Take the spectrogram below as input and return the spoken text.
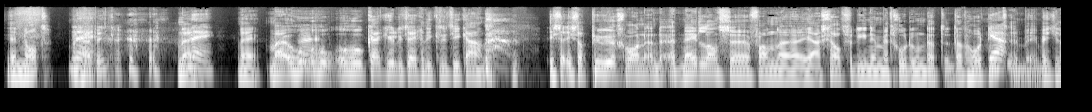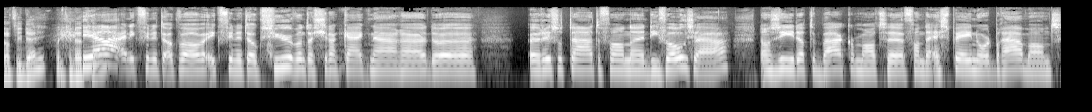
Ja, not, begrijp Nee. ik? Nee. Nee. nee. Maar hoe, hoe, hoe kijken jullie tegen die kritiek aan? Is, is dat puur gewoon het Nederlandse van eh, ja, geld verdienen met goed doen? Dat, dat hoort niet? Ja. Weet je dat idee? Wat je net zei? Ja, en ik vind het ook wel ik vind het ook zuur. Want als je dan kijkt naar de resultaten van eh, Divosa... dan zie je dat de bakermat eh, van de SP Noord-Brabant...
